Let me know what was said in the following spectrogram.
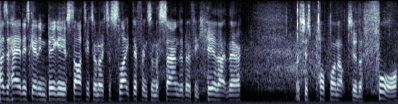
As the head is getting bigger, you're starting to notice a slight difference in the sound. I don't know if you can hear that there. Let's just pop on up to the four.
